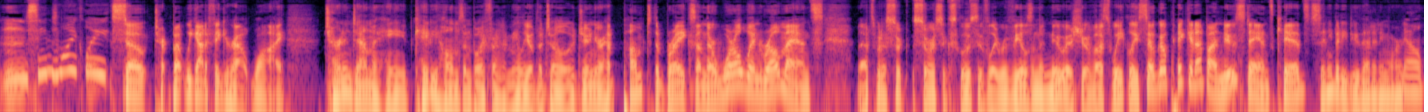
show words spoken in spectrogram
mm, seems likely. So, tur- but we got to figure out why. Turning down the heat, Katie Holmes and boyfriend Emilio Vitolo Jr. have pumped the brakes on their whirlwind romance. That's what a source exclusively reveals in the new issue of Us Weekly. So go pick it up on newsstands, kids. Does anybody do that anymore? no.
